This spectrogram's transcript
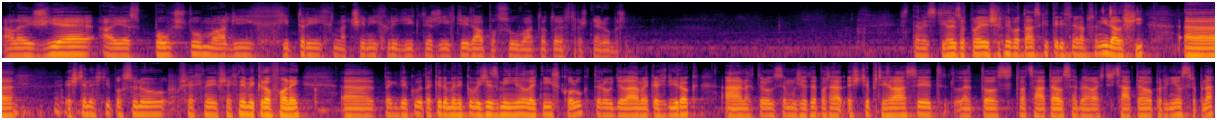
ale žije a je spoustu mladých, chytrých, nadšených lidí, kteří ji chtějí dál posouvat a to je strašně dobře. Jste mi stihli zodpovědět všechny otázky, které jsou napsané další. Uh, ještě než ti posunu všechny, všechny mikrofony, uh, tak děkuji taky Dominikovi, že zmínil letní školu, kterou děláme každý rok a na kterou se můžete pořád ještě přihlásit letos 27. až 31. srpna.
